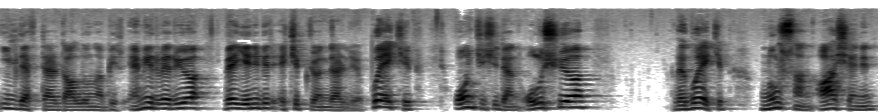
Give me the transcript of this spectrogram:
il defterdallığına bir emir veriyor ve yeni bir ekip gönderiliyor. Bu ekip 10 kişiden oluşuyor ve bu ekip Nursan AŞ'nin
